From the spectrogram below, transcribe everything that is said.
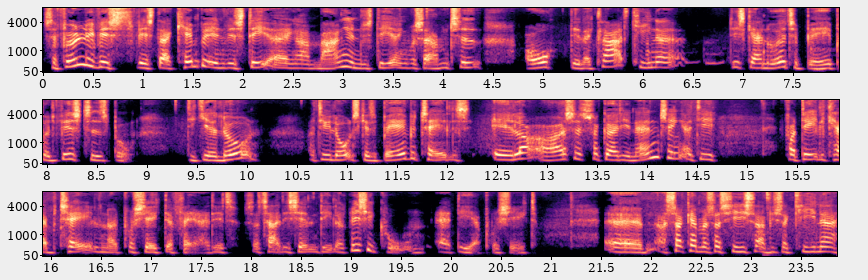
selvfølgelig, hvis, hvis der er kæmpe investeringer, mange investeringer på samme tid, og det er da klart, Kina de skal have noget tilbage på et vist tidspunkt. De giver lån, og de lån skal tilbagebetales, eller også så gør de en anden ting, at de fordele kapitalen, når et projekt er færdigt. Så tager de selv en del af risikoen af det her projekt. Øh, og så kan man så sige, så har vi så Kina,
